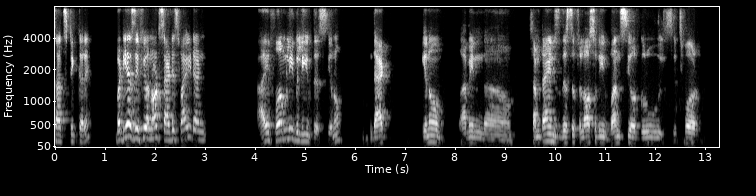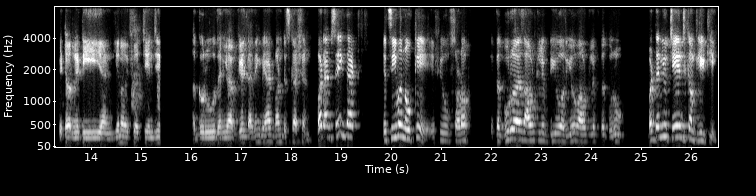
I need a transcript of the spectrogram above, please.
hi stick kare. But yes if you are not satisfied and i firmly believe this you know that you know i mean uh, sometimes this philosophy once your guru is it's for eternity, and you know, if you're changing a guru, then you have guilt. I think we had one discussion, but I'm saying that it's even okay if you sort of if the guru has outlived you or you've outlived the guru, but then you change completely.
